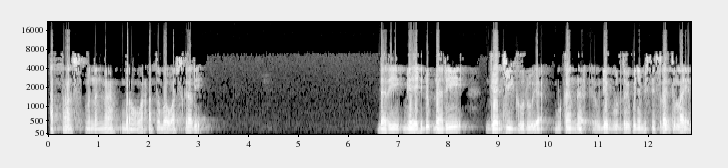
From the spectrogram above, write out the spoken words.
Atas, menengah, bawah atau bawah sekali? Dari biaya hidup dari gaji guru ya, bukan dari, dia guru tapi punya bisnis lain itu lain.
